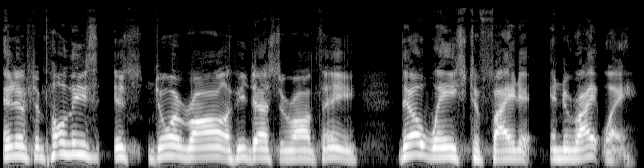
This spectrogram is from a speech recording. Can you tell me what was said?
And if the police is doing wrong, if he does the wrong thing, there are ways to fight it in the right way.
